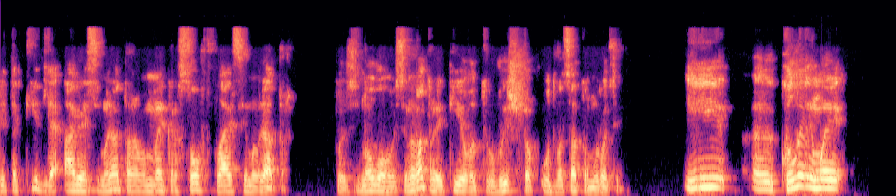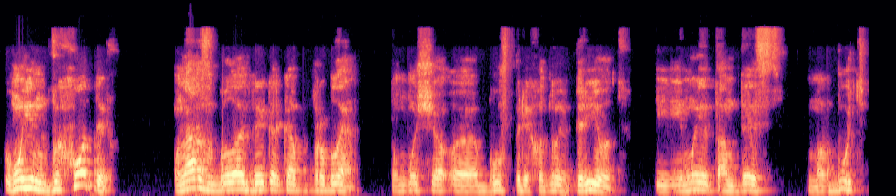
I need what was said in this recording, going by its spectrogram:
літаки для авіасимулятора Microsoft Flight Simulator, тобто нового симулятора, який от вийшов у 2020 році. І е, коли ми він виходив, у нас було декілька проблем, тому що е, був перехідний період, і ми там десь, мабуть,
